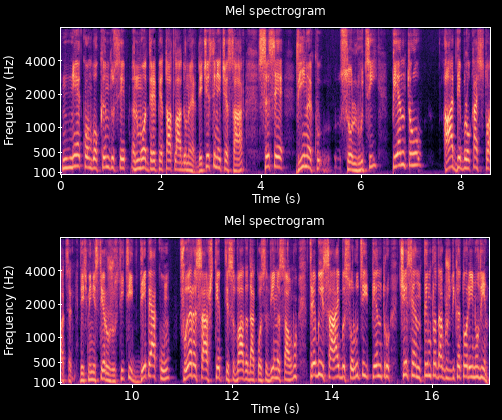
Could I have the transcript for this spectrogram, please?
neconvocându-se în mod repetat la adunări. Deci este necesar să se vină cu soluții pentru a deblocat situația. Deci Ministerul Justiției, de pe acum, fără să aștepte să vadă dacă o să vină sau nu, trebuie să aibă soluții pentru ce se întâmplă dacă judecătorii nu vin.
